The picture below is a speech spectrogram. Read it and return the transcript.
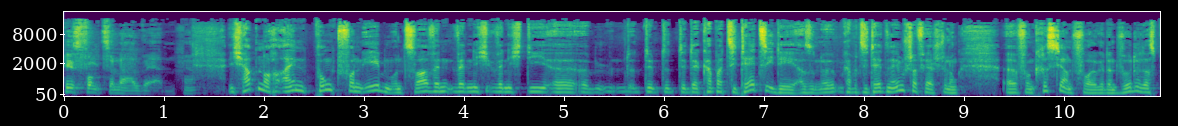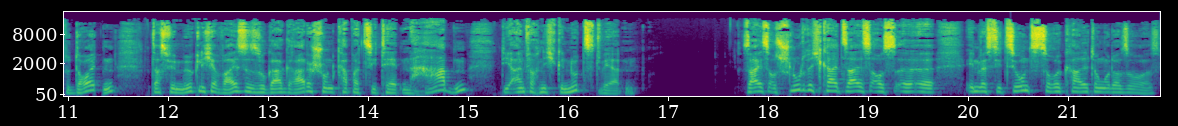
dysfunktional werden. Ja. Ich habe noch einen Punkt von eben und zwar wenn wenn ich wenn ich die äh, de, der Kapazitätsidee also eine Kapazität in der Impfstoffherstellung äh, von Christian folge, dann würde das bedeuten, dass wir möglicherweise sogar gerade schon Kapazitäten haben, die einfach nicht genutzt werden. Sei es aus Schludrigkeit, sei es aus äh, Investitionszurückhaltung oder sowas.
